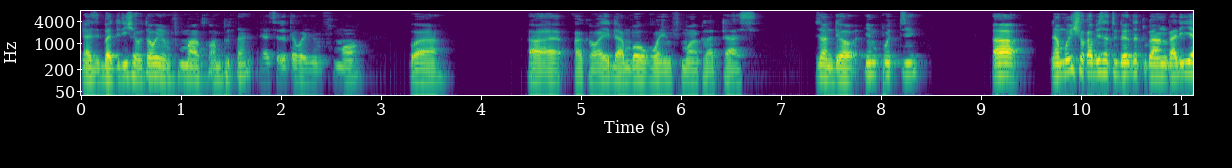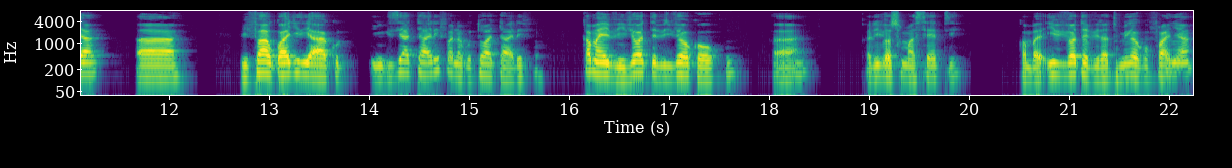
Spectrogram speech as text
nazibadilisha kutoka kwenye mfumo wa kompyuta nazileta kwenye mfumo wa uh, wa kawaida ambao uko kwenye mfumo wa karatasi. Hizo ndio input. Uh, na mwisho kabisa tunaweza tukaangalia vifaa uh, kwa ajili ya kuingizia taarifa na kutoa taarifa kama hivi vyote vilivyoko huku uh, tulivyosoma seti kwamba hivi vyote vinatumika kufanya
